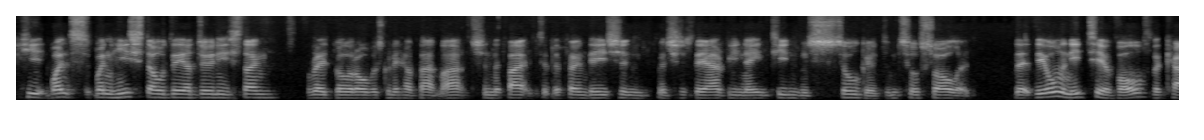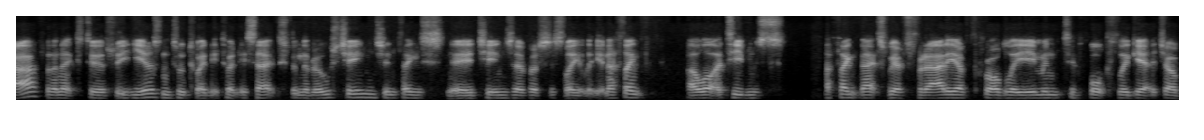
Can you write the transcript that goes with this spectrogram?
he once when he's still there doing his thing, Red Bull are always going to have that match. And the fact that the foundation, which is the RB19, was so good and so solid that they only need to evolve the car for the next two or three years until 2026 when the rules change and things uh, change ever so slightly. And I think a lot of teams, I think that's where Ferrari are probably aiming to hopefully get a job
